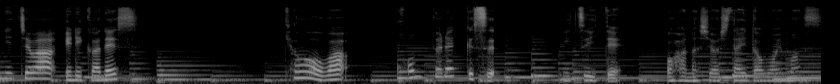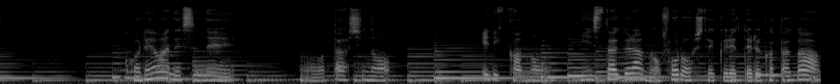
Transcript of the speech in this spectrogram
んにちは、エリカです。今日はコンプレックスについてお話をしたいと思います。これはですね、私のエリカのインスタグラムをフォローしてくれてる方が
